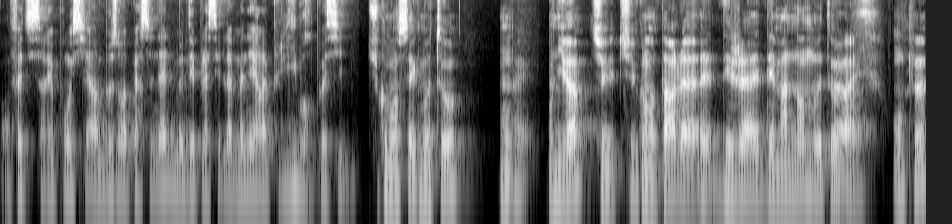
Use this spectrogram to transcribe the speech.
en fait, ça répond aussi à un besoin personnel de me déplacer de la manière la plus libre possible. Tu commençais avec moto. On, Ouais. on y va? Tu, tu veux qu'on en parle euh, déjà dès maintenant de moto? Ouais, ouais. On peut.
